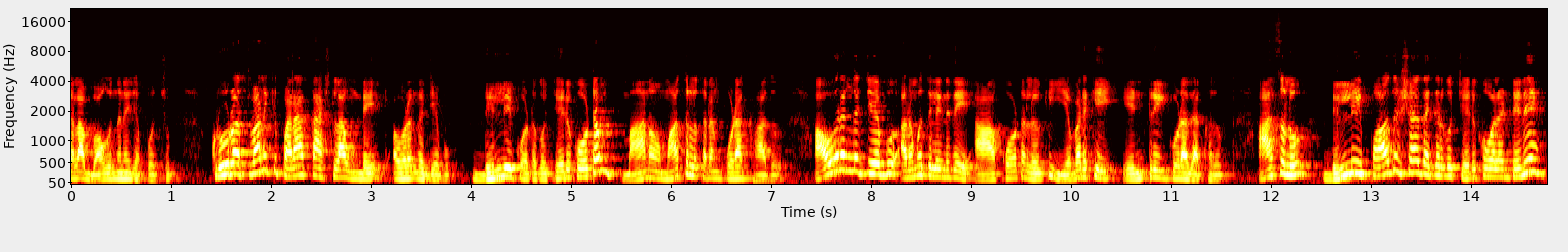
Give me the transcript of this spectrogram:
చాలా బాగుందనే చెప్పొచ్చు. క్రూరత్వానికి పరాకాష్లా ఉండే ఔరంగజేబు. ఢిల్లీ కోటకు చేరుకోవటం మానవ మాతృల తరం కూడా కాదు. ఔరంగజేబు అనుమతి లేనిదే ఆ కోటలోకి ఎవరికి ఎంట్రీ కూడా దక్కదు. అసలు ఢిల్లీ పాదుషా దగ్గరకు చేరుకోవాలంటేనే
